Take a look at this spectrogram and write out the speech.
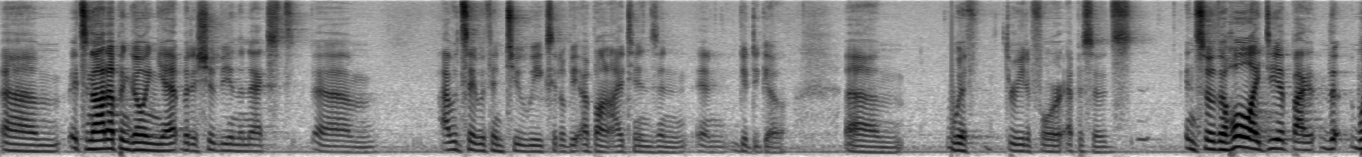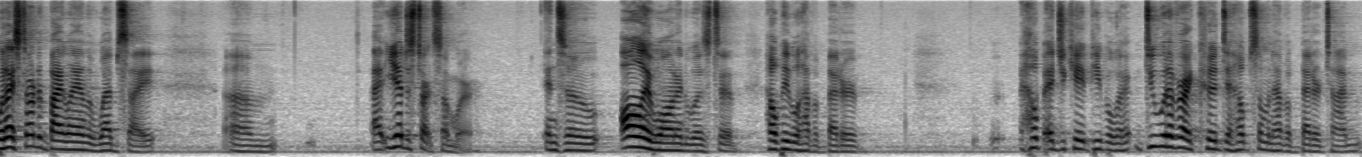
um, it's not up and going yet, but it should be in the next, um, I would say within two weeks, it'll be up on iTunes and, and good to go um, with three to four episodes. And so the whole idea by the, when I started by Byland, the website, um, I, you had to start somewhere. And so all I wanted was to help people have a better, help educate people, do whatever I could to help someone have a better time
